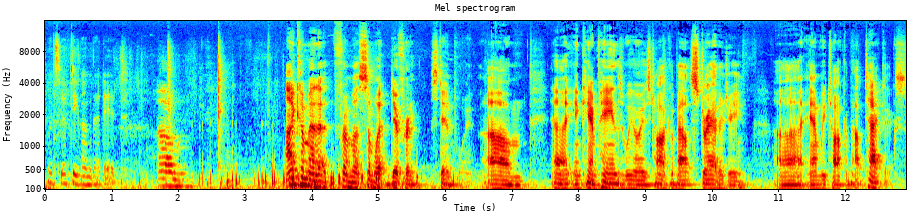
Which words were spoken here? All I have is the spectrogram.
What's your take on that, Ed? Um, I come at it from a somewhat different standpoint. Um, uh, in campaigns, we always talk about strategy uh, and we talk about tactics.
